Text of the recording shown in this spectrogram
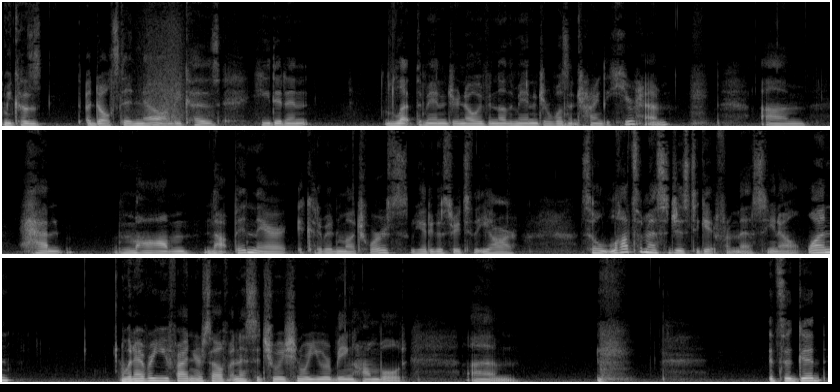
because adults didn't know, and because he didn't let the manager know, even though the manager wasn't trying to hear him, um, had mom not been there, it could have been much worse. We had to go straight to the ER. So, lots of messages to get from this. You know, one, whenever you find yourself in a situation where you are being humbled, um, it's a good,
